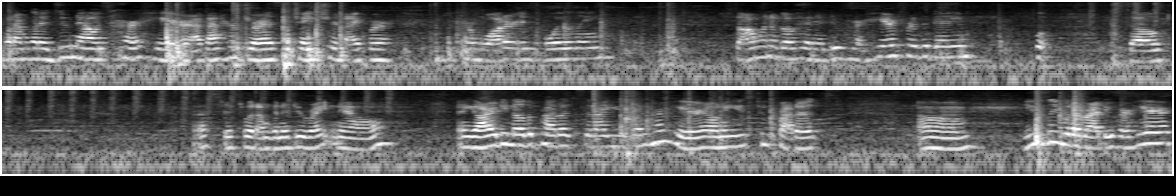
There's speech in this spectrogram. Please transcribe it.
what I'm gonna do now is her hair. I got her dressed, changed her diaper. Her water is boiling. So I'm gonna go ahead and do her hair for the day. So that's just what I'm gonna do right now. And you already know the products that I use on her hair. I only use two products. Um, Usually whenever I do her hair,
